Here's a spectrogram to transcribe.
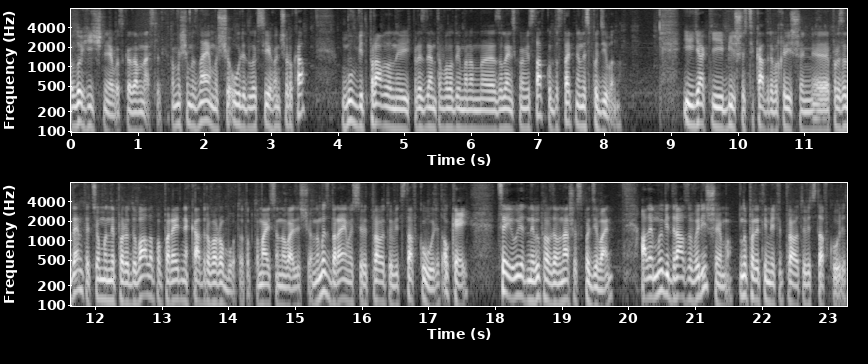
логічні, я би сказав, наслідки. Тому що ми знаємо, що уряд Олексія Гончарука був відправлений президентом Володимиром е, Зеленським у відставку достатньо несподівано. І як і більшості кадрових рішень е, президента, цьому не передувала попередня кадрова робота. Тобто мається на увазі, що ну ми збираємося відправити у відставку уряд. Окей, цей уряд не виправдав наших сподівань, але ми відразу вирішуємо, ну перед тим як відправити у відставку уряд,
